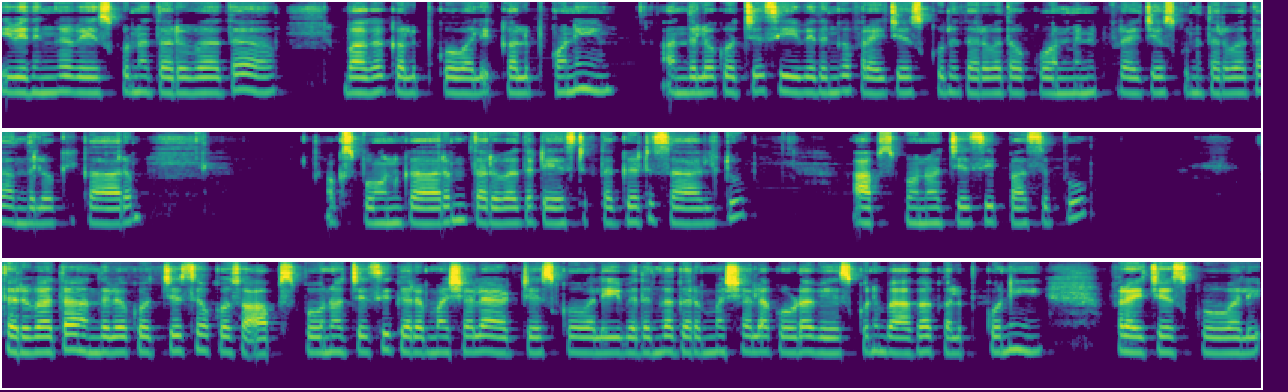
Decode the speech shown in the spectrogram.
ఈ విధంగా వేసుకున్న తర్వాత బాగా కలుపుకోవాలి. కలుపుకొని అందులోకి వచ్చేసి ఈ విధంగా ఫ్రై చేసుకున్న తర్వాత ఒక వన్ మినిట్ ఫ్రై చేసుకున్న తర్వాత అందులోకి కారం ఒక స్పూన్ కారం తర్వాత టేస్ట్కి తగ్గట్టు సాల్ట్ హాఫ్ స్పూన్ వచ్చేసి పసుపు. తర్వాత అందులోకి వచ్చేసి ఒక హాఫ్ స్పూన్ వచ్చేసి గరం మసాలా యాడ్ చేసుకోవాలి. ఈ విధంగా గరం మసాలా కూడా వేసుకొని బాగా కలుపుకొని ఫ్రై చేసుకోవాలి.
